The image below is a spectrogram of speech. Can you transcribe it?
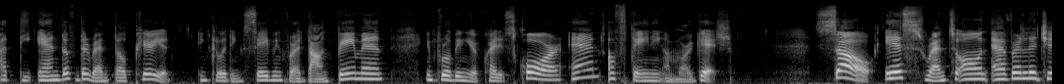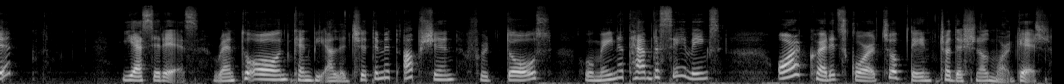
at the end of the rental period, including saving for a down payment, improving your credit score, and obtaining a mortgage. So, is rent to own ever legit? Yes, it is. Rent to own can be a legitimate option for those who may not have the savings or credit score to obtain traditional mortgage.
